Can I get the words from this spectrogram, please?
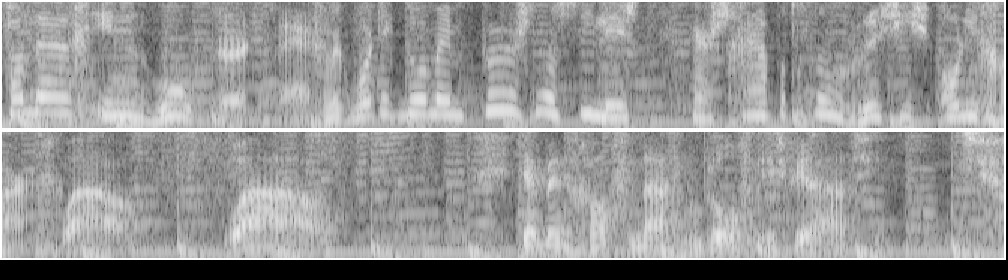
Vandaag in Hoe heurt het eigenlijk word ik door mijn personal stylist herschapen tot een Russisch oligarch. Wauw, wauw. Jij bent gewoon vandaag een bron van inspiratie. Tjoh.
